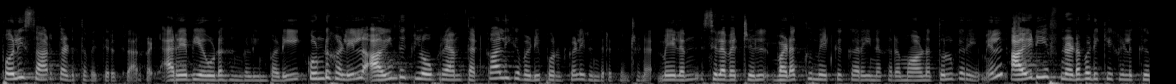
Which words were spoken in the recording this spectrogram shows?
போலீசார் தடுத்து வைத்திருக்கிறார்கள். அரேபிய ஊடகங்களின்படி குண்டுகளில் ஐந்து கிலோகிராம் தற்காலிக வெடிபொருட்கள் இருந்திருக்கின்றன. மேலும் சிலவற்றில் வடக்கு மேற்கு கரை நகரமான துல்கரேமில் ஐடிஎஃப் நடவடிக்கைகளுக்கு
